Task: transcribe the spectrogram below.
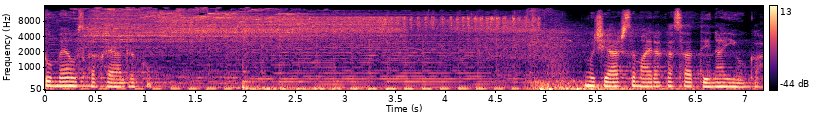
तो मैं उसका ख्याल रखूँ। मुझे आज समायरा का साथ देना ही होगा।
